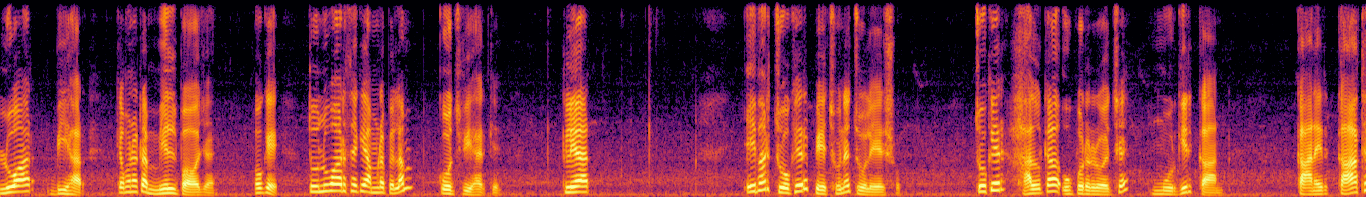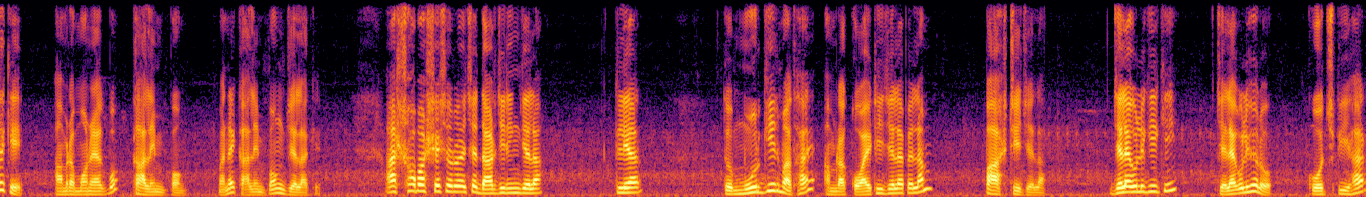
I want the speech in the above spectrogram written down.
লোয়ার, বিহার। কেমন একটা মিল পাওয়া যায়। ওকে তো লোয়ার থেকে আমরা পেলাম কোচবিহারকে। ক্লিয়ার এবার চোখের পেছনে চলে এসো। চোখের হালকা উপরে রয়েছে মুরগির কান। কানের কা থেকে আমরা মনে রাখব কালিম্পং মানে কালিম্পং জেলাকে। আর সবার শেষে রয়েছে দার্জিলিং জেলা। ক্লিয়ার তো মুরগির মাথায় আমরা কয়টি জেলা পেলাম? পাঁচটি জেলা। জেলাগুলি কী কী? জেলাগুলি হলো কোচবিহার,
